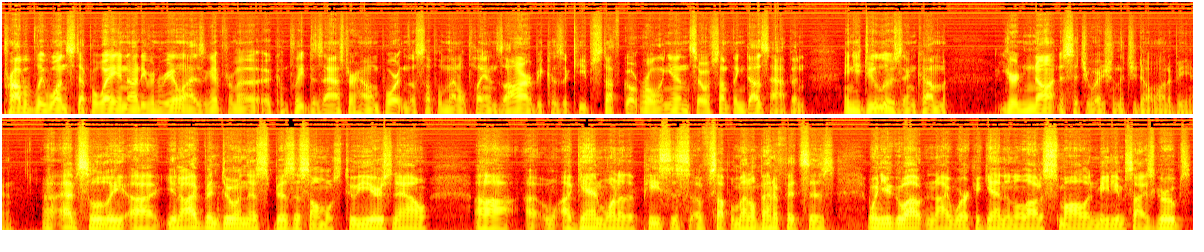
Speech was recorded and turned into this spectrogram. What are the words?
probably one step away and not even realizing it from a, a, complete disaster how important those supplemental plans are because it keeps stuff go, rolling in. So if something does happen and you do lose income, you're not in a situation that you don't want to be in. Uh, absolutely. Uh, you know, I've been doing this business almost two years now. Uh, uh, again, one of the pieces of supplemental benefits is when you go out and I work again in a lot of small and medium-sized groups.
